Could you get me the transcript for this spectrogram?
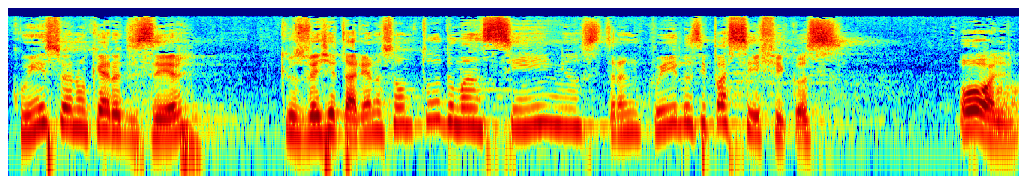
Com isso eu não quero dizer que os vegetarianos são tudo mansinhos, tranquilos e pacíficos. Olha,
